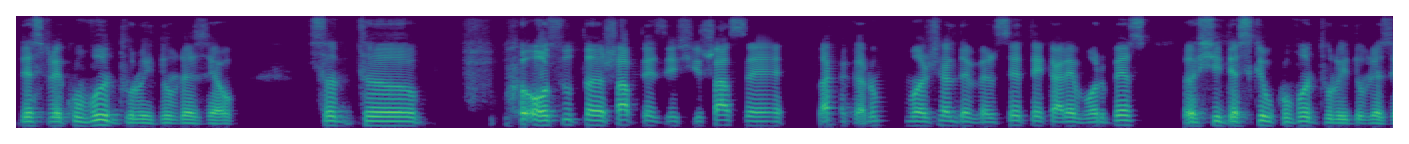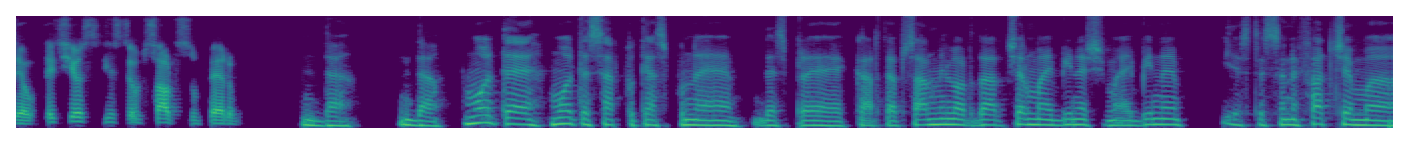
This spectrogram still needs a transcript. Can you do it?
despre cuvântul lui Dumnezeu. Sunt uh, 176 dacă nu mă înșel de versete care vorbesc uh, și descriu cuvântul lui Dumnezeu. Deci este un psalm superb. Da, da. Multe, multe s-ar putea spune despre Cartea Psalmilor, dar cel mai bine și mai bine este să ne facem uh,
